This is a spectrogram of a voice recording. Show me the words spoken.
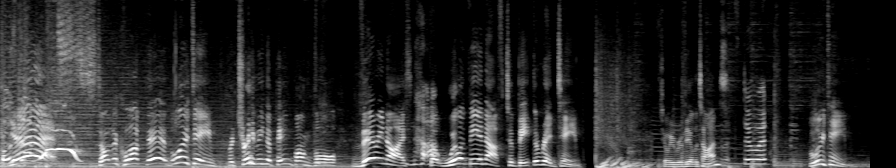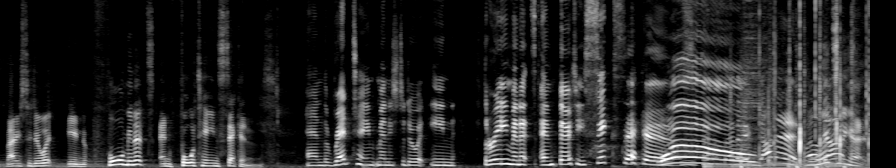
Slowly. Yes! Stop the clock there. Blue team retrieving the ping pong ball. Very nice. But will it be enough to beat the red team? Shall we reveal the times? Do it. Blue team managed to do it in 4 minutes and 14 seconds. And the red team managed to do it in three minutes and 36 seconds. Whoa! They've done it. Well done. Blitzing it.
